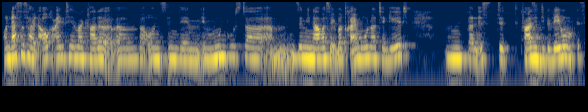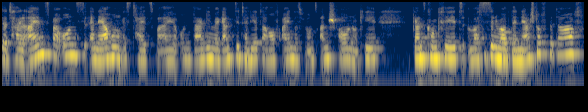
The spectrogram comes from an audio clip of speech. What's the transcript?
Und das ist halt auch ein Thema, gerade ähm, bei uns in dem Immunbooster-Seminar, was ja über drei Monate geht. Hm, dann ist die, quasi die Bewegung ist ja Teil 1 bei uns, Ernährung ist Teil 2. Und da gehen wir ganz detailliert darauf ein, dass wir uns anschauen, okay, ganz konkret, was ist denn überhaupt der Nährstoffbedarf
